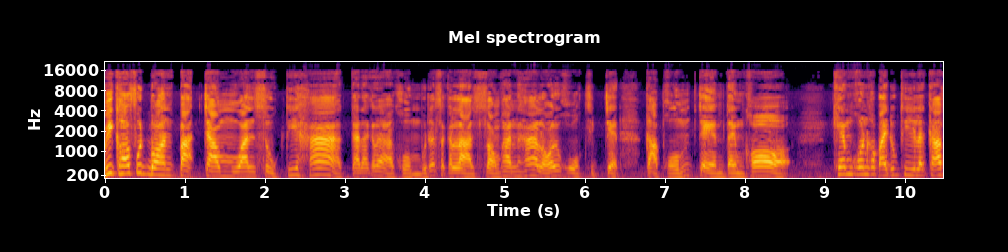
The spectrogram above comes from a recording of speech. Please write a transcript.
วิเคราะห์ฟุตบอลประจำวันศุกร์ที่ 5 กรกฎาคม พุทธศักราช 2567 กับผมเจมส์เต็มข้อ เข้มข้นเข้าไปทุกทีแล้วครับ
